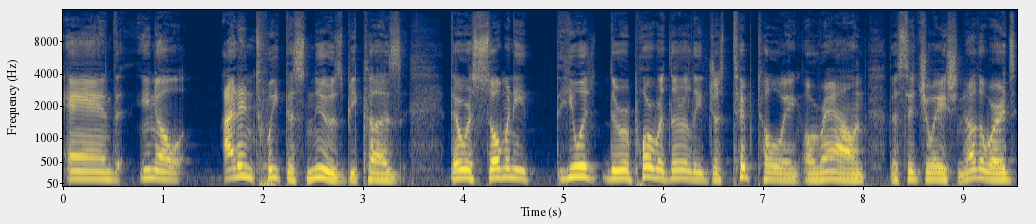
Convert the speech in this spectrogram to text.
and you know i didn't tweet this news because there were so many he was the report was literally just tiptoeing around the situation. In other words,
